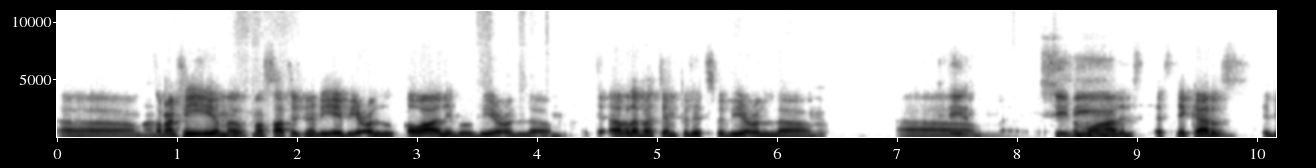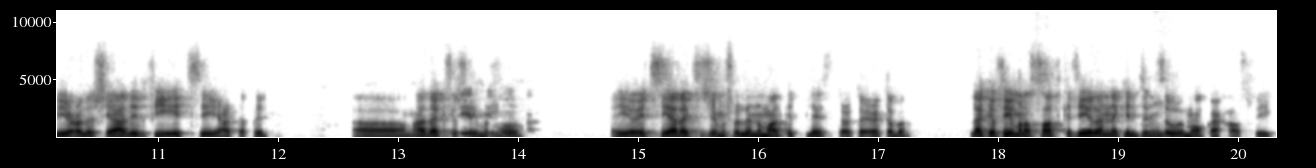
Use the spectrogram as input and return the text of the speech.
آه طبعا في منصات أجنبية يبيعوا القوالب ويبيعوا أغلبها templates بيبيعوا آه يسموها هذه ال stickers يبيعوا الأشياء هذه. في Etsy أعتقد. آه هذا أكثر شيء مشهور. أيوه Etsy هذا أكثر شيء مشهور لأنه marketplace يعتبر. لكن في منصات كثيرة إنك أنت تسوي موقع خاص فيك.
